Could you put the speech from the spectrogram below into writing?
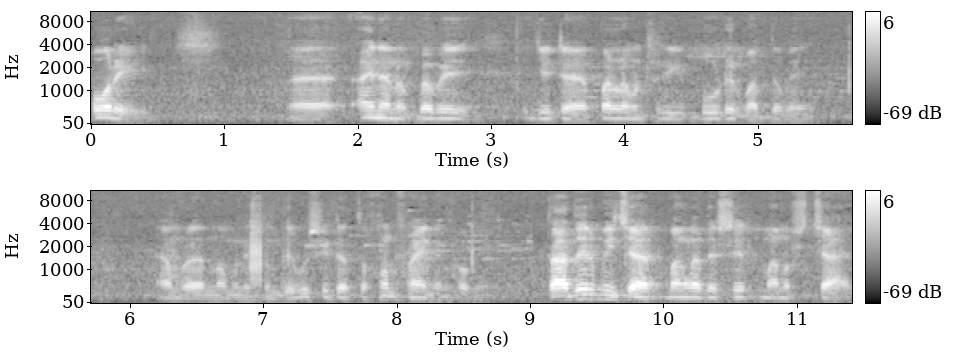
পরে আহ, আইনানুগভাবে যেটা পার্লামেন্টারি বোর্ডের মাধ্যমে আমরা নমিনেশন দেব, সেটা তখন ফাইনাল হবে। তাদের বিচার বাংলাদেশের মানুষ চায়।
